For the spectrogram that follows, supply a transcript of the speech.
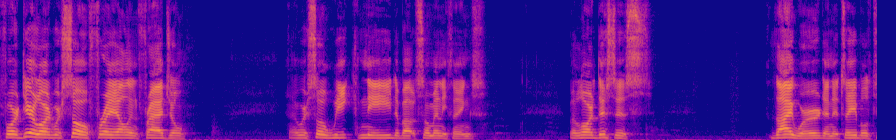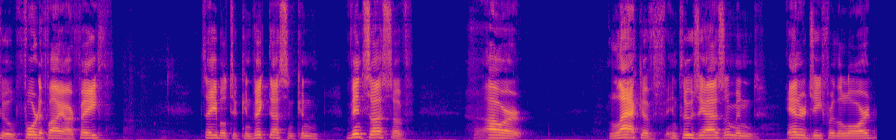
For, dear Lord, we're so frail and fragile. Uh, we're so weak kneed about so many things. But, Lord, this is thy word, and it's able to fortify our faith. It's able to convict us and convince us of our lack of enthusiasm and energy for the Lord.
